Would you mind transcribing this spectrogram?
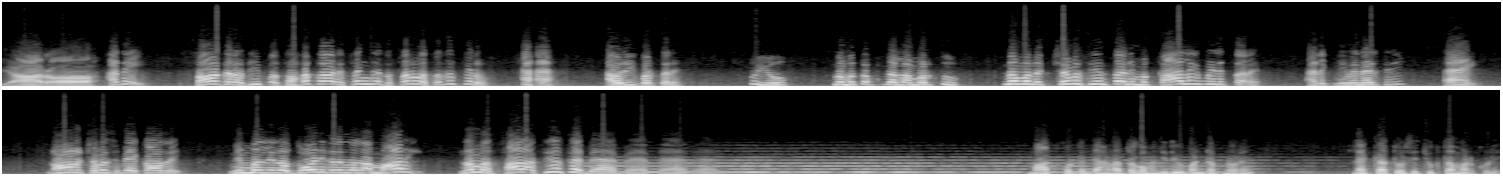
ಯಾರೋ? ಅದೇ ಸಾಗರ ದೀಪ ಸಹಕಾರಿ ಸಂಘದ ಸರ್ವ ಸದಸ್ಯರು. ಅವ್ರಿಗೆ ಬರ್ತಾರೆ. ಅಯ್ಯೋ ನಮ್ಮ ತಪ್ಪನ್ನೆಲ್ಲ ಮರೆತು ನಮ್ಮನ್ನ ಕ್ಷಮಿಸಿ ಅಂತ ನಿಮ್ಮ ಕಾಲಿಗೆ ಬೀಳುತ್ತಾರೆ. ಅದಕ್ಕೆ ನೀವೇನ್ ಹೇಳ್ತೀರಿ? ಏಯ್ ನಾನು ಕ್ಷಮಿಸಬೇಕಾದ್ರೆ ನಿಮ್ಮಲ್ಲಿರೋ ದೋಣಿಗಳನ್ನೆಲ್ಲ ಮಾರಿ ನಮ್ಮ ಸಾಲ ತೀರಿಸೇ ಬೇ ಬೇ ಬೇ ಬೇ. ಮಾತು ಕೊಟ್ಟಂತೆ ಹಣ ತಗೊಂಬಂದಿದ್ದೀವಿ ಬಂಟಪ್ಪನವ್ರೆ. ಲೆಕ್ಕ ತೋರಿಸಿ ಚುಕ್ತಾ ಮಾಡ್ಕೊಳ್ಳಿ.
